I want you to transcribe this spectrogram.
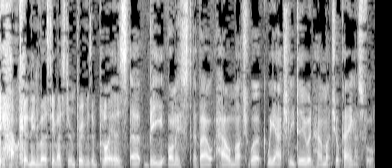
how can the University of Manchester improve as employers? Uh, be honest about how much work we actually do and how much you're paying us for.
